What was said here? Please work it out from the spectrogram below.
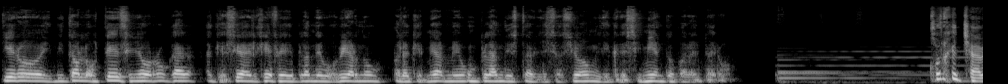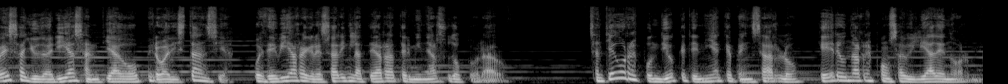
Quiero invitarlo a usted, señor Roca, a que sea el jefe de plan de gobierno para que me arme un plan de estabilización y de crecimiento para el Perú. Jorge Chávez ayudaría a Santiago, pero a distancia, pues debía regresar a Inglaterra a terminar su doctorado. Santiago respondió que tenía que pensarlo, que era una responsabilidad enorme.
